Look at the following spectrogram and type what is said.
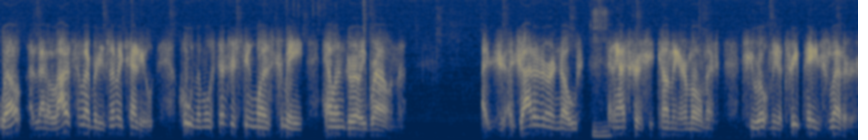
Well, I've got a lot of celebrities. Let me tell you who the most interesting was to me Helen Gurley Brown. I, j- I jotted her a note and asked her if she'd tell me her moment. She wrote me a three page letter.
